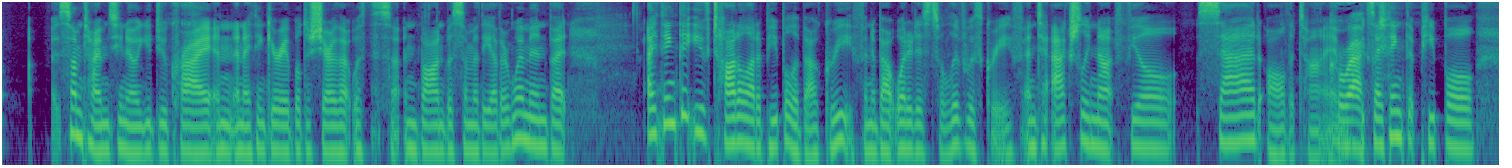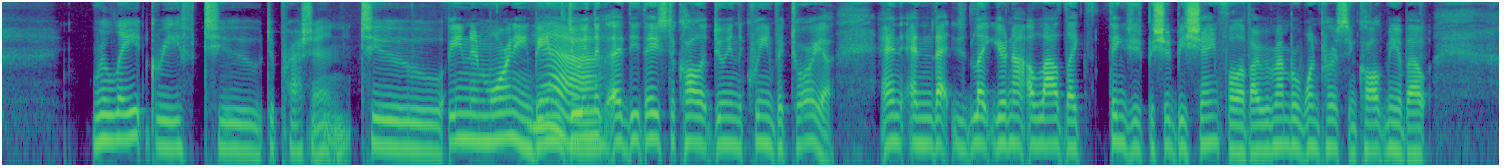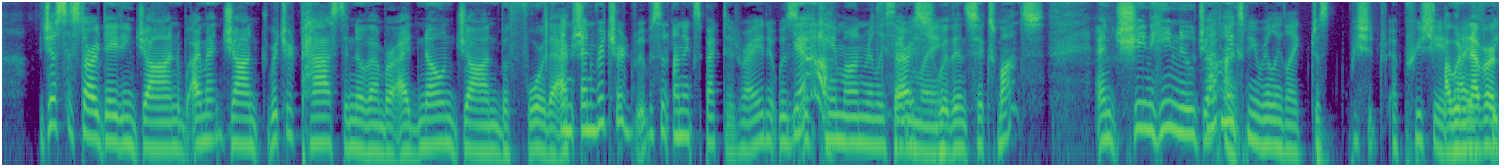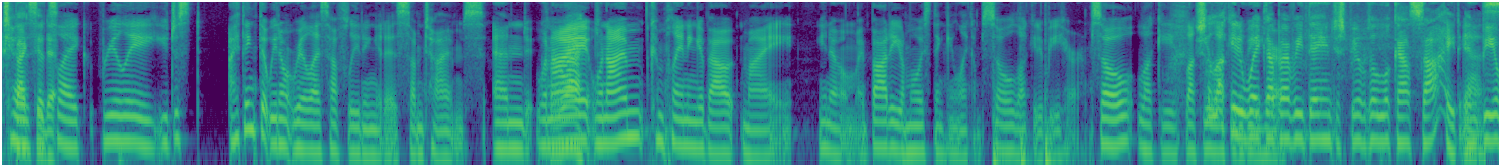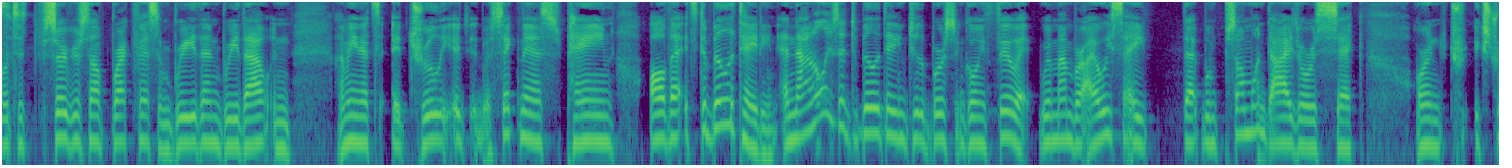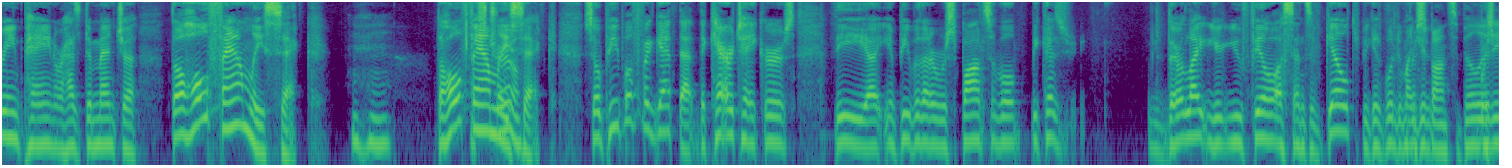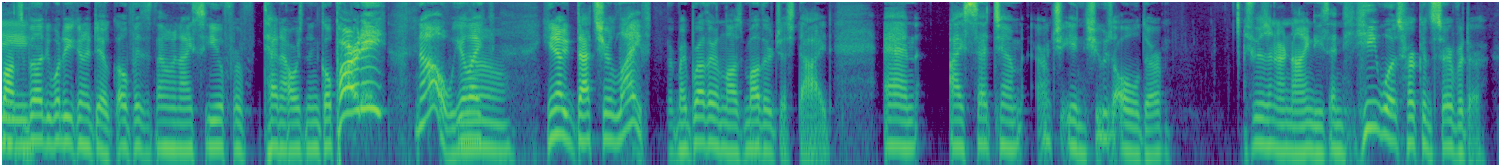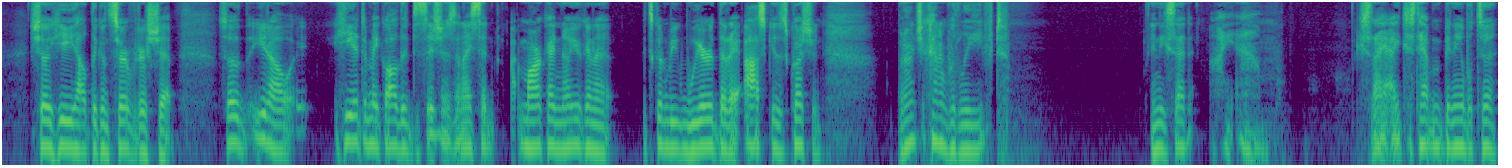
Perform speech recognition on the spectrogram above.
sometimes you know you do cry and, and i think you're able to share that with and bond with some of the other women but i think that you've taught a lot of people about grief and about what it is to live with grief and to actually not feel sad all the time Correct. because i think that people relate grief to depression to being in mourning, being doing the Yeah. uh, they they used to call it doing the Queen Victoria, and and that like you're not allowed like things you should be shameful of. I remember one person called me about. Just to start dating John, I met John. Richard passed in November. I'd known John before that. And, and Richard, it was unexpected, right? It was. It Yeah. came on really suddenly. within six months, and she he knew John. That makes me really like just we should appreciate. I would never because expected it's it. like really you just. I think that we don't realize how fleeting it is sometimes. And when I when I'm complaining about my you know my body, I'm always thinking like I'm so lucky to be here. I'm so lucky, lucky, so lucky to be wake up every day and just be able to look outside and be able to serve yourself breakfast and breathe in, breathe out. And I mean, it's it truly it, it- sickness, pain, all that. It's debilitating, and not only is it debilitating to the person going through it. Remember, I always say that when someone dies or is sick, or in tr- extreme pain or has dementia, the whole family's sick. Mm-hmm. The whole family's sick. So people forget that the caretakers, the uh, you know, people that are responsible, because they're like you. You feel a sense of guilt because what am I gonna- Responsibility. Responsibility. What are you going to do? Go visit them in ICU for ten hours and then go party? No, you're like, you know, that's your life. My brother-in-law's mother just died, and I said to him, "Aren't you?" And she was older. She was in her 90s, and he was her conservator. So he held the conservatorship. So, you know, he had to make all the decisions. And I said, Mark, I know you're going to, it's going to be weird that I ask you this question, but aren't you kind of relieved? And he said, I am. He said, I, I just haven't been able to,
